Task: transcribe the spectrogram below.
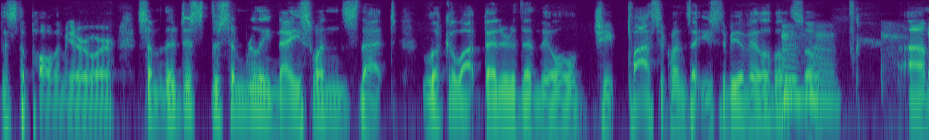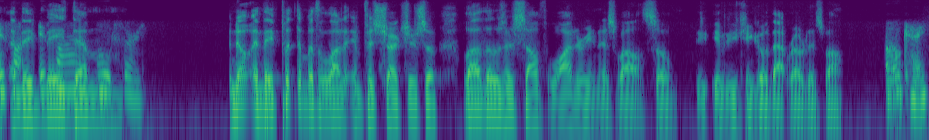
this is the polymer or some. They're just there's some really nice ones that look a lot better than the old cheap plastic ones that used to be available. Mm-hmm. So, um, and they've made I, them. Oh, sorry. No, and they've put them with a lot of infrastructure, so a lot of those are self-watering as well. So if you can go that route as well. Okay.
